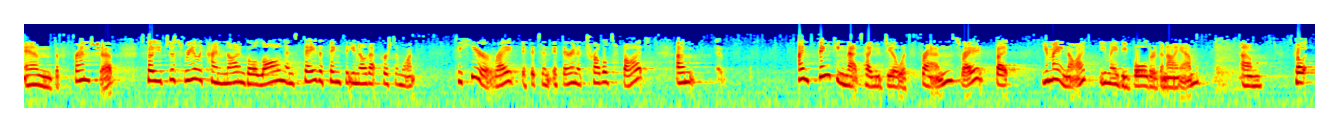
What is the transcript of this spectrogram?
end the friendship. So you just really kind of nod and go along and say the things that you know that person wants to hear, right? If it's in, if they're in a troubled spot, um, I'm thinking that's how you deal with friends, right? But you may not. You may be bolder than I am. Um, so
